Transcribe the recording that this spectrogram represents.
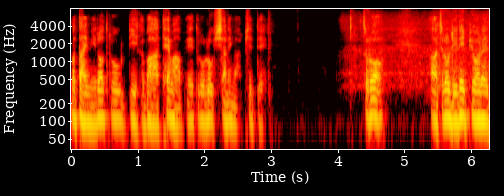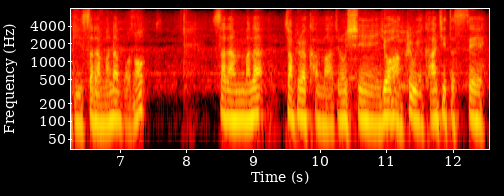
မတိုင်မီတော့သူတို့ဒီကဘာထဲမှာပဲသူတို့လှုပ်ရှားနေမှာဖြစ်တယ်ဆိုတော့အာကျွန်တော်ဒီနေ့ပြောတဲ့ဒီစရမဏတ်ပေါ့နော်စရမဏတ်ကြောင့်ပြောတဲ့အခါမှာကျွန်တော်ရှင်ယောဟန်ခရစ်ဝင်ခန်းကြီး30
